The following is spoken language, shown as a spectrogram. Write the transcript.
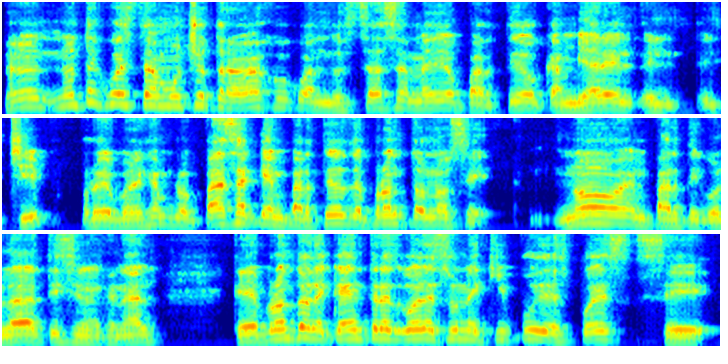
¿No te cuesta mucho trabajo cuando estás a medio partido cambiar el, chip? Porque, por ejemplo, pasa que en partidos de pronto, no sé, no en particular a ti, sino en general, que de pronto le caen tres goles a un equipo y después se,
